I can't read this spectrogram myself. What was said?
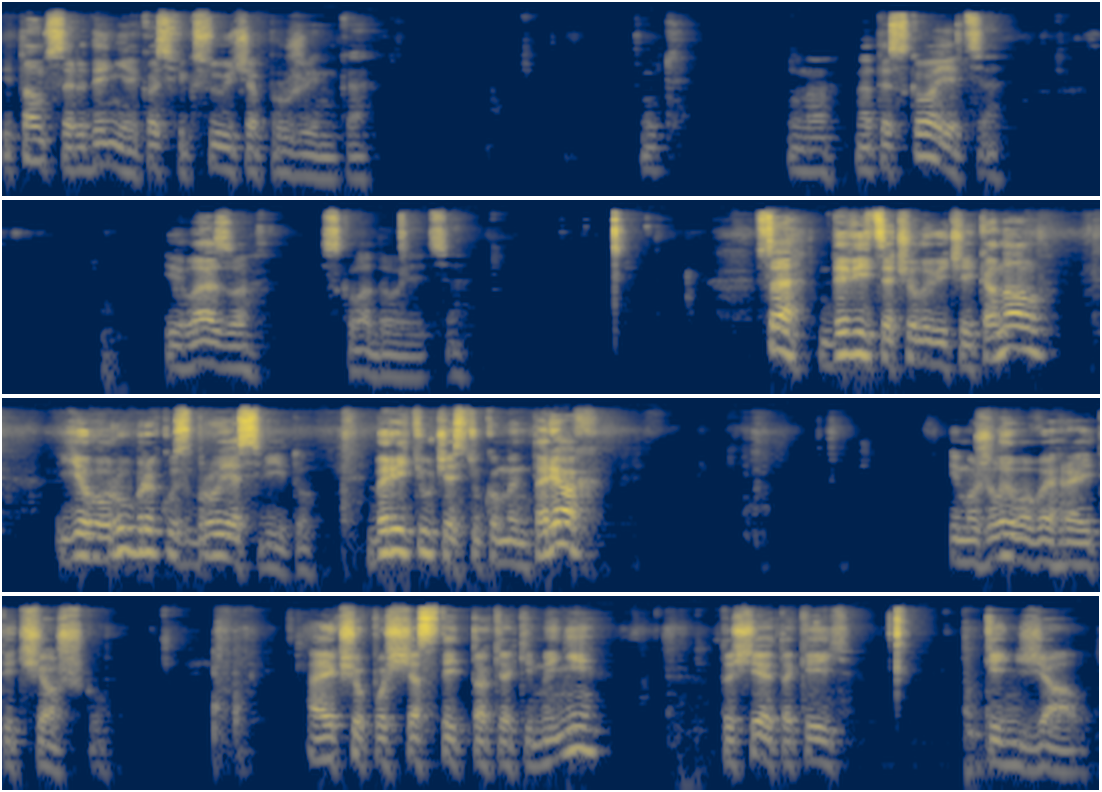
і там всередині якась фіксуюча пружинка. От вона натискається, і лезо складається. Все, дивіться чоловічий канал, його рубрику Зброя світу. Беріть участь у коментарях. І, можливо, виграєте чашку. А якщо пощастить так, як і мені, то ще такий кінжал.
